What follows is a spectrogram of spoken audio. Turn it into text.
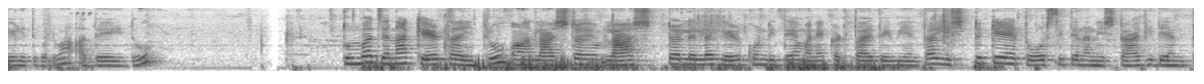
ಹೇಳಿದ್ವಲ್ವ? ಅದೇ ಇದು. ತುಂಬ ಜನ ಕೇಳ್ತಾ ಇದ್ರು. ಲಾಸ್ಟ್ ಟೈಮ್ ಲಾಸ್ಟಲ್ಲೆಲ್ಲ ಹೇಳ್ಕೊಂಡಿದ್ದೆ, ಮನೆ ಕಟ್ತಾ ಇದ್ದೀವಿ ಅಂತ. ಇಷ್ಟಕ್ಕೆ ತೋರಿಸಿದ್ದೆ ನಾನು, ಇಷ್ಟ ಆಗಿದೆ ಅಂತ.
